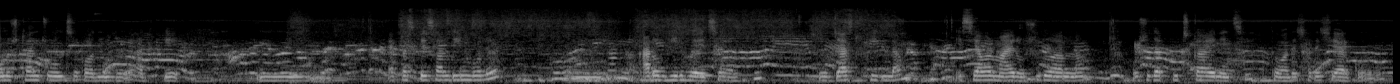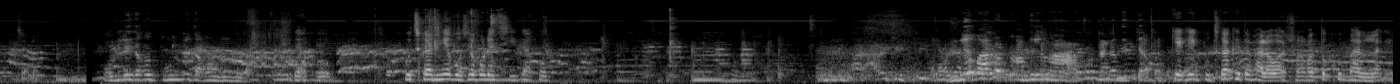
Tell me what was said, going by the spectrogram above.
অনুষ্ঠান চলছে কদিন ধরে। আজকে একটা স্পেশাল দিন বলে আরও ভিড় হয়েছে আর কি। তো জাস্ট ফিরলাম এসে আবার মায়ের ওষুধও আনলাম। ওষুধ আর ফুচকা এনেছি তোমাদের সাথে শেয়ার করব। চলো। উঠলে যখন তুলবে তখন বুঝতে পারবে। দেখো ফুচকা নিয়ে বসে পড়েছি দেখো। দিলে ভালো না দিলে না টাকা দিতে কে কে ফুচকা খেতে ভালোবাসো আমার তো খুব ভালো লাগে।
